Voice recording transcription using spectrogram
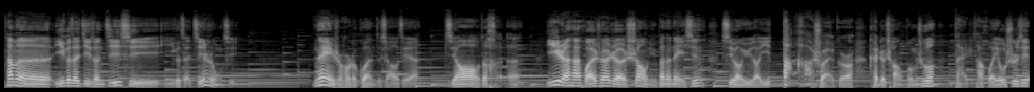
他们一个在计算机系，一个在金融系。那时候的罐子小姐，骄傲的很，依然还怀揣着少女般的内心，希望遇到一大帅哥，开着敞篷车带着她环游世界。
